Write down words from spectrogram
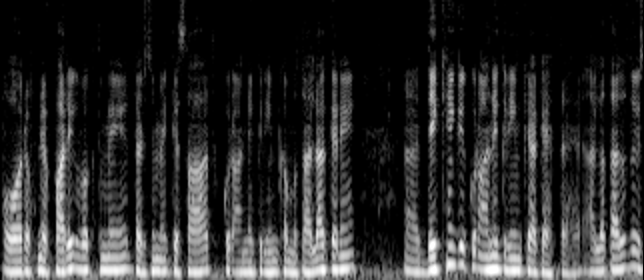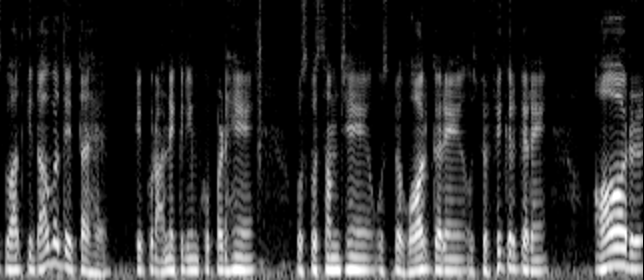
اور اپنے فارغ وقت میں ترجمے کے ساتھ قرآن کریم کا مطالعہ کریں۔ دیکھیں کہ قرآن کریم کیا کہتا ہے۔ اللہ تعالیٰ تو اس بات کی دعوت دیتا ہے کہ قرآن کریم کو پڑھیں، اس کو سمجھیں، اس پہ غور کریں، اس پہ فکر کریں۔ اور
